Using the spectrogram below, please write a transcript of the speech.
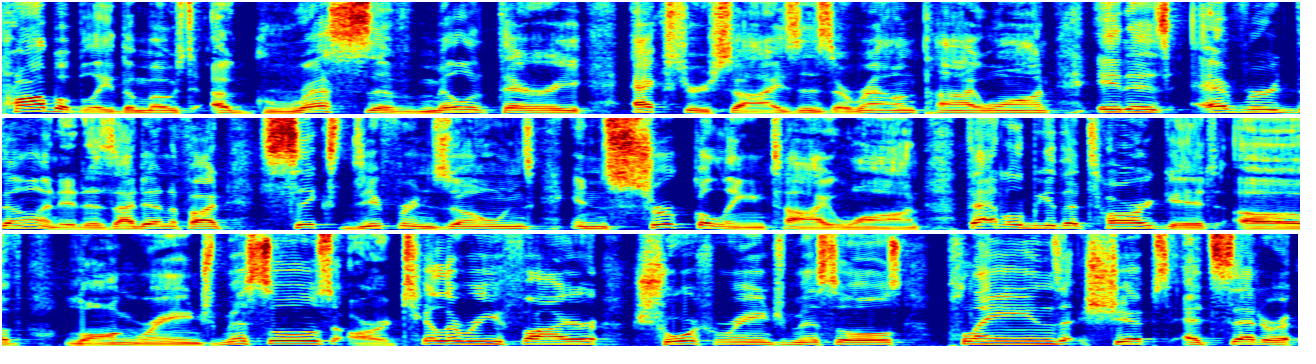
probably the most aggressive military exercises around Taiwan it has ever done. It has identified six different zones encircling Taiwan. That'll be the target of long range missiles, artillery fire, short range missiles, planes, ships, etc.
